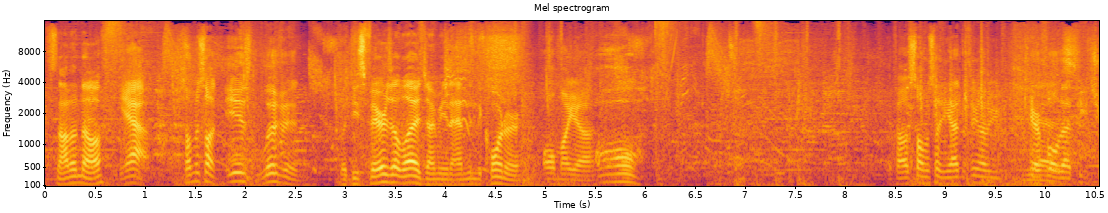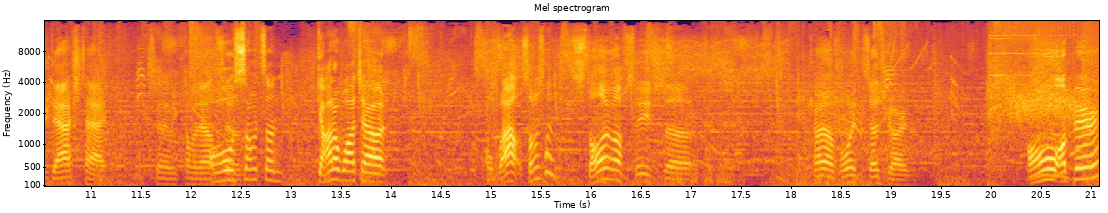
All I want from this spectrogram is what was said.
It's not enough. Yeah, Summit is living. But these fairs at ledge, I mean, and in the corner. Oh my god. Oh. If I was Summit you have to think I'd be careful of that Pikachu dash tag. It's going to be coming out Oh, soon. Gotta watch out. Oh wow, Summit stalling off stage to try to avoid the edge guard. Oh, up air.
